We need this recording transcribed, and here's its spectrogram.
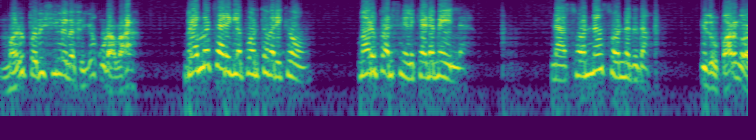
மறுபரிசீலனை செய்யக்கூடாதா? பிரம்மச்சாரிகளை பொறுத்த வரைக்கும் மறுபரிசீலனைக்கு இடமே இல்ல. நான் சொன்னா சொன்னதுதான். இதோ பாருங்க.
